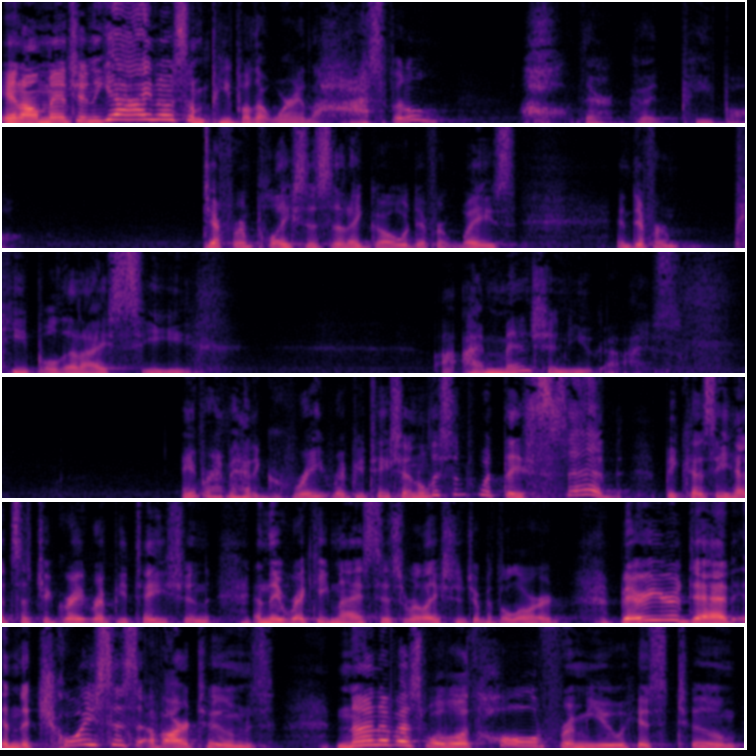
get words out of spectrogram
and I'll mention, yeah, I know some people that were in the hospital. Oh, they're good people. Different places that I go, different ways, and different people that I see. I, I mention you guys. Abraham had a great reputation. And listen to what they said because he had such a great reputation and they recognized his relationship with the Lord. Bury your dead in the choicest of our tombs. None of us will withhold from you his tomb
